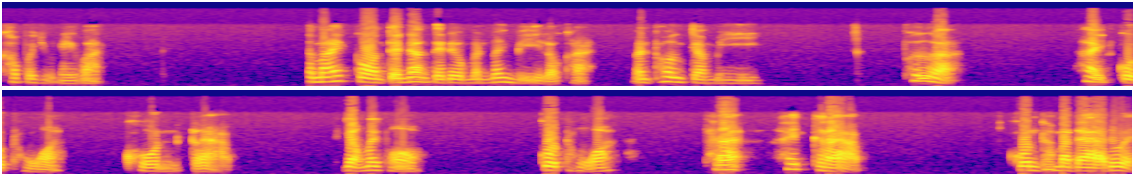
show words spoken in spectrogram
เข้าไปอยู่ในวัดสมัยก่อนแต่ดั้งแต่เดิมมันไม่มีหรอกค่ะ มันเพิ่งจะมี เพื่อให้กดหัวคนกราบ ยังไม่พอ กดหัว พระให้กราบ คนธรรมดาด้วย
